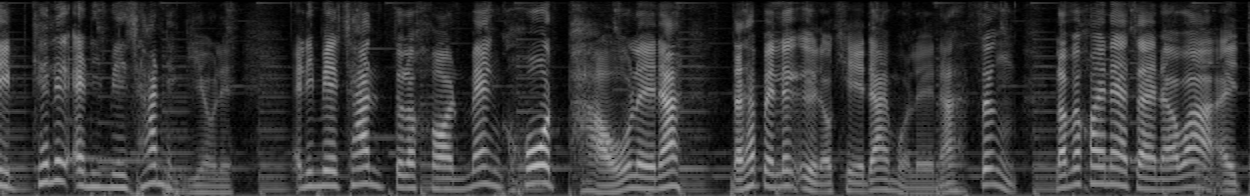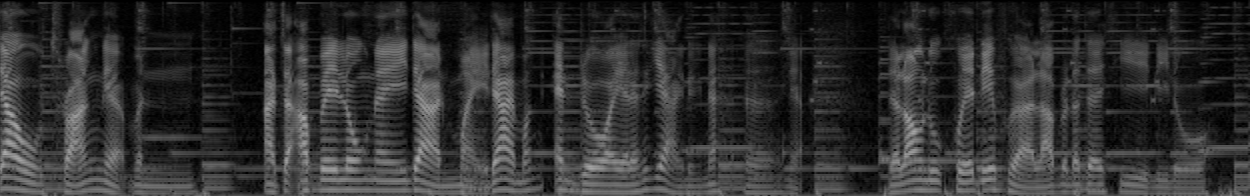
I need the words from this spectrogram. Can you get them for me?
ติดแค่เรื่องแอนิเมชันอย่างเดียวเลยแอนิเมชันตัวละครแม่งโคตรเผาเลยนะ แต่ถ้าเป็นเรื่องอื่นโอเคได้หมดเลยนะ ซึ่งเราไม่ค่อยแน่ใจนะว่าไอ้เจ้าทรังเนี่ยมันอาจจะเอาไปลงในด่านใหม่ได้มั้ง Android อะไรสักอย่างหนึ่งนะ เออเนี่ย เดี๋ยวลองดูเควสดิเผื่อรับแล้วจะได้ที่รีโลด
